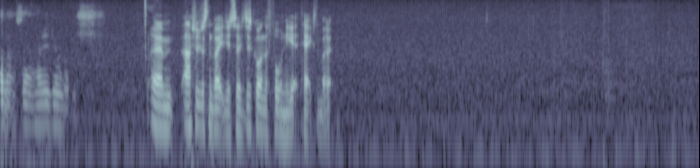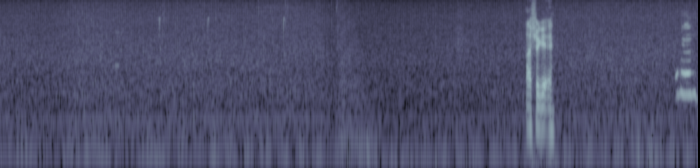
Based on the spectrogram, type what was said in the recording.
No, Sam, how do you join it? Um, Asher just invited you, so just go on the phone and you get a text about it. Asher, get in. Come in.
